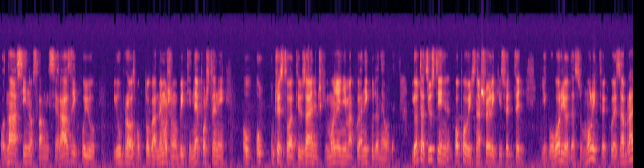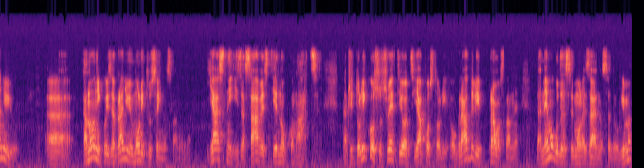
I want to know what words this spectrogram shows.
od nas inoslavnih se razlikuju i upravo zbog toga ne možemo biti nepošteni, učestvovati u zajedničkim moljenjima koja nikuda ne vode. I otac Justin Popović, naš veliki svetitelj, je govorio da su molitve koje zabranjuju, kanoni koji zabranjuju molitvu sa inoslavnima, jasni i za savest jednog komarca. Znači, toliko su sveti oci i apostoli ogradili pravoslavne da ne mogu da se mole zajedno sa drugima,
